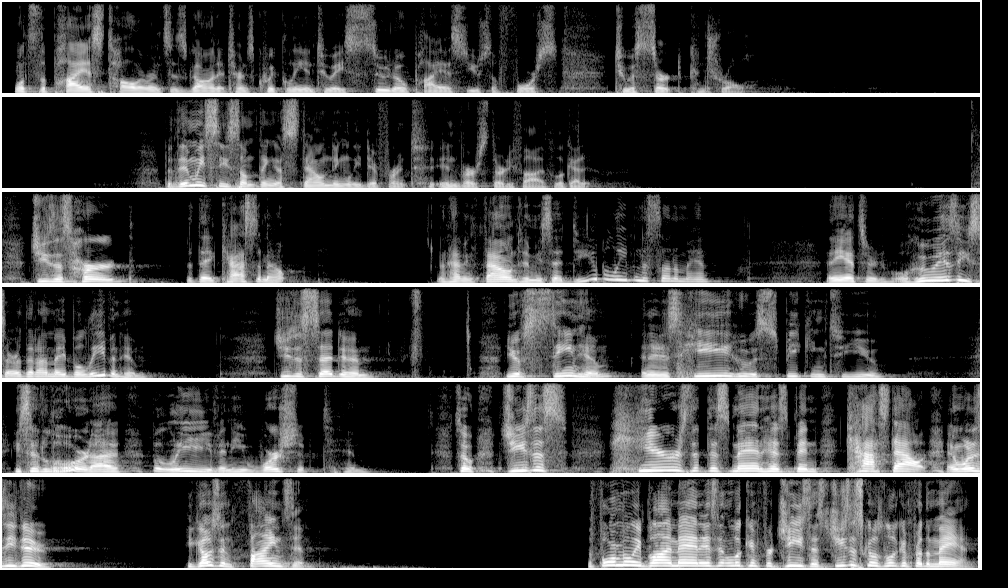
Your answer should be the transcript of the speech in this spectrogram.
Once the pious tolerance is gone, it turns quickly into a pseudo pious use of force to assert control. But then we see something astoundingly different in verse 35. Look at it. Jesus heard that they had cast him out. And having found him, he said, Do you believe in the Son of Man? And he answered, Well, who is he, sir, that I may believe in him? Jesus said to him, You have seen him, and it is he who is speaking to you. He said, Lord, I believe, and he worshiped him. So Jesus hears that this man has been cast out, and what does he do? He goes and finds him. The formerly blind man isn't looking for Jesus, Jesus goes looking for the man.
